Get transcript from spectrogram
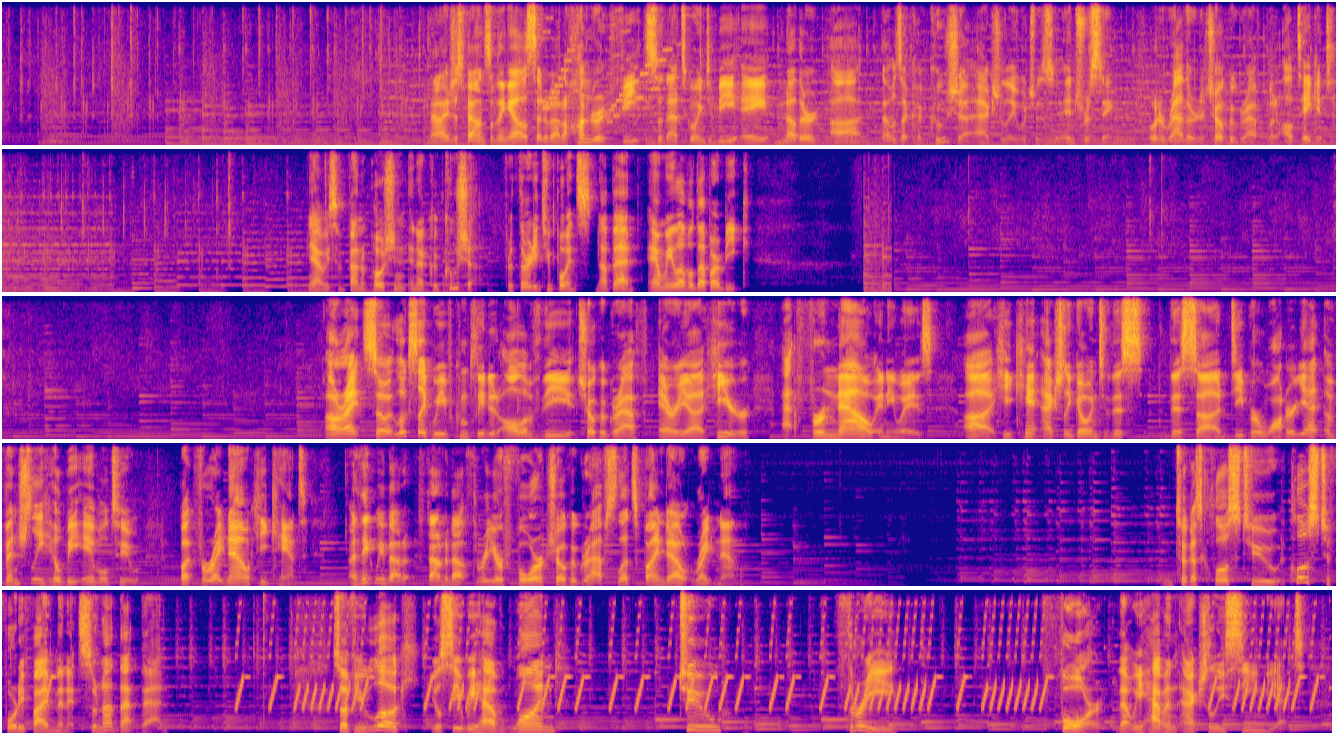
Now I just found something else at about 100 feet, so that's going to be a, another, uh, that was a Kakusha actually, which was interesting. I would have rather a Chocograph, but I'll take it. Yeah, we found a potion in a Kakusha for 32 points. Not bad. And we leveled up our beak. Alright, so it looks like we've completed all of the Chocograph area here, at, for now anyways. Uh, he can't actually go into this, this uh, deeper water yet. Eventually he'll be able to, but for right now he can't. I think we about found about three or four chocographs. Let's find out right now. It took us close to close to 45 minutes, so not that bad. So if you look, you'll see we have one, two, three, four that we haven't actually seen yet.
